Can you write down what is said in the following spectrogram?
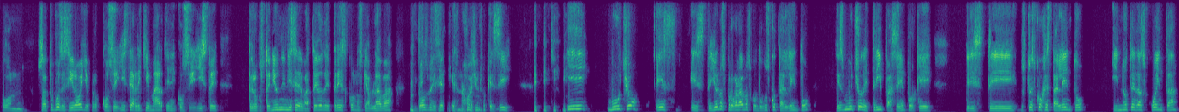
con, o sea, tú puedes decir, oye, pero conseguiste a Ricky Martin y conseguiste, pero pues tenía un índice de bateo de tres con los que hablaba, dos me decían que no y uno que sí. Y mucho es, este, yo en los programas cuando busco talento, es mucho de tripas, ¿eh? Porque, este, pues tú escoges talento, y no te das cuenta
